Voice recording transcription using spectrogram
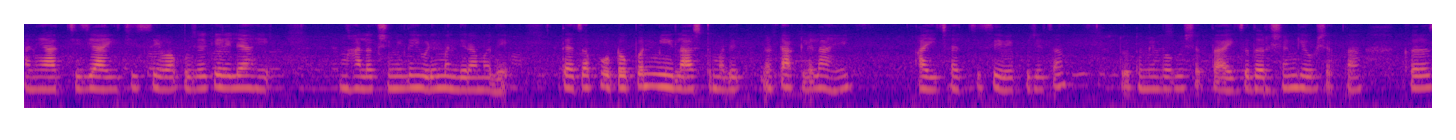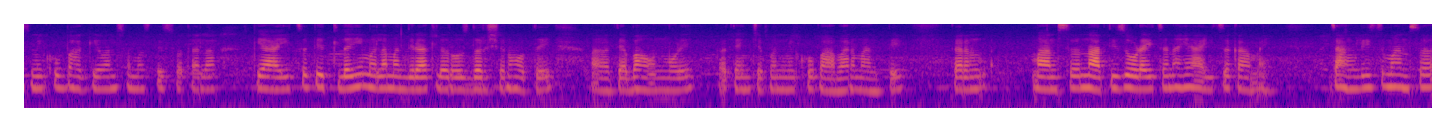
आणि आजची जी आईची सेवा पूजा केलेली आहे महालक्ष्मी देवडी मंदिरामध्ये. त्याचा फोटो पण मी लास्टमध्ये टाकलेला आहे. आईच्या आजची सेवेपूजेचा. तो तुम्ही बघू शकता. आईचं दर्शन घेऊ शकता. खरंच मी खूप भाग्यवान समजते स्वतःला की आईचं तिथलंही मला मंदिरातलं रोज दर्शन होते त्या भाऊंमुळे तर त्यांचे पण मी खूप आभार मानते. कारण माणसं नाती जोडायचं नाही आईचं काम आहे. चांगलीच माणसं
